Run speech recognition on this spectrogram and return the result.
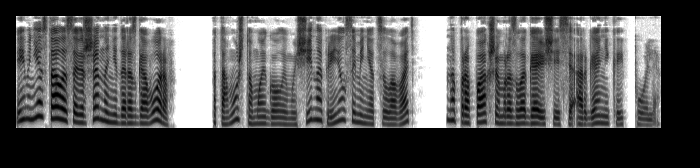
И мне стало совершенно не до разговоров, потому что мой голый мужчина принялся меня целовать на пропахшем разлагающейся органикой поле.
